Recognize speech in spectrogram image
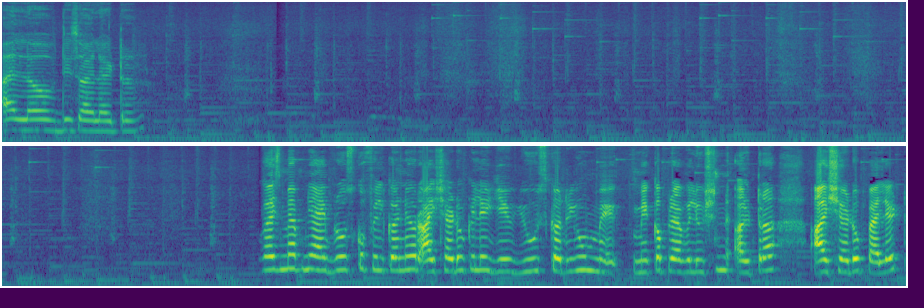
I love this highlighter guys मैं अपनी आईब्रोज को फिल करने और आई के लिए ये यूज़ कर रही हूँ makeup revolution ultra eye palette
